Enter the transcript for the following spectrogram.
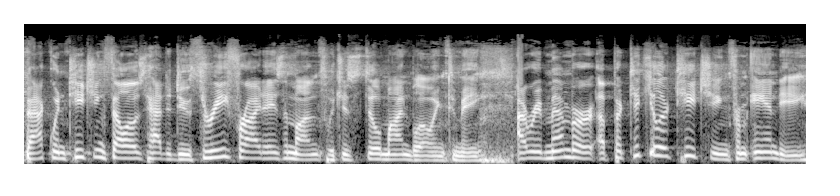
Back when teaching fellows had to do three Fridays a month, which is still mind blowing to me, I remember a particular teaching from Andy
